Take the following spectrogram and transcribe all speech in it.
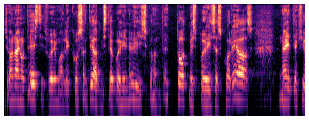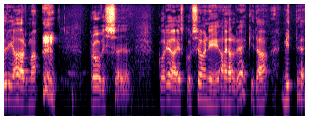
see on ainult Eestis võimalik, kus on teadmistepõhine ühiskond, et tootmispõhises Koreas näiteks Jüri Aarma proovis Korea ekskursiooni ajal rääkida mitte äh,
